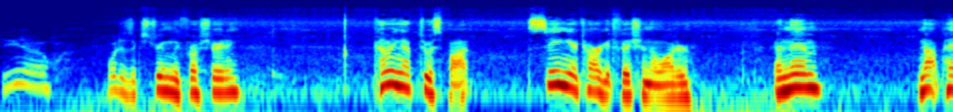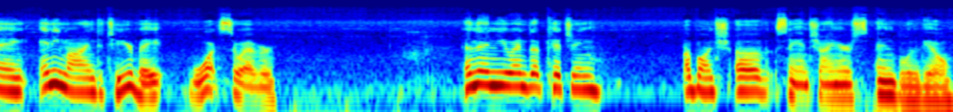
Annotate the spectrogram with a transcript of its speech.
Do you know what is extremely frustrating? Coming up to a spot, seeing your target fish in the water, and then not paying any mind to your bait whatsoever. And then you end up catching a bunch of sand shiners and bluegill.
